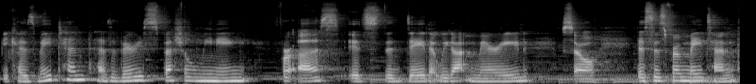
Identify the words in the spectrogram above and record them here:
because may 10th has a very special meaning for us. It's the day that we got married. So this is from may 10th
